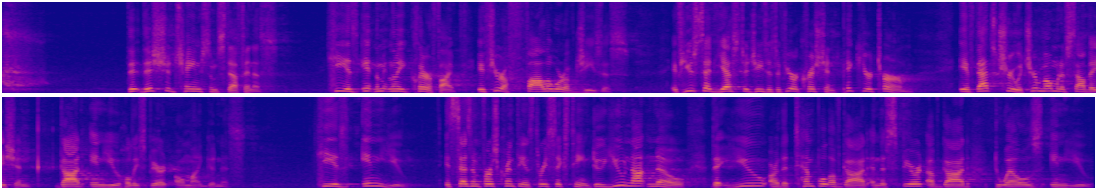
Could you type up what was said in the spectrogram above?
This should change some stuff in us. He is in, let me, let me clarify. If you're a follower of Jesus, if you said yes to Jesus, if you're a Christian, pick your term. If that's true, it's your moment of salvation, God in you, Holy Spirit, oh my goodness. He is in you. It says in 1 Corinthians 3:16, "Do you not know that you are the temple of God and the spirit of God dwells in you?"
